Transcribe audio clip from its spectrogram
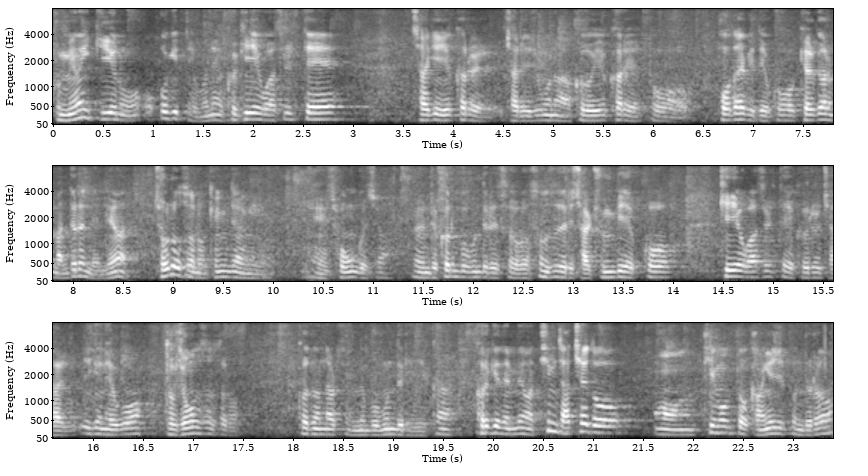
분명히 기회는 오- 오기 때문에 그 기회가 왔을 때 자기 역할을 잘해주거나 그 역할에 또 보답이 되고 결과를 만들어내면 저로서는 굉장히 예, 좋은 거죠. 그런데 그런 부분들에서 선수들이 잘 준비했고 기회가 왔을 때 그를 잘 이겨내고 더 좋은 선수로 거듭날 수 있는 부분들이니까 그렇게 되면 팀 자체도 어, 팀워크도 강해질 뿐더러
